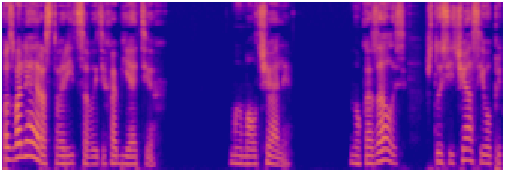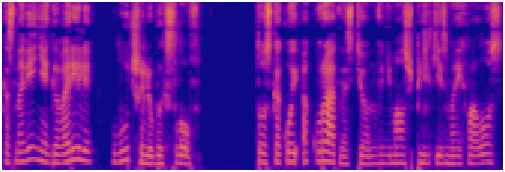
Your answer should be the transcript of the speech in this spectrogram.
позволяя раствориться в этих объятиях. Мы молчали. Но казалось, что сейчас его прикосновения говорили лучше любых слов. То, с какой аккуратностью он вынимал шпильки из моих волос,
